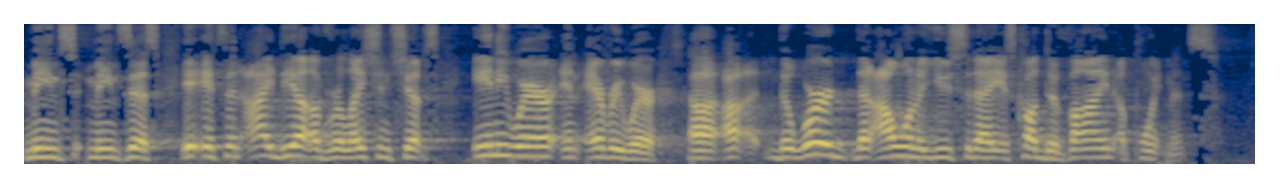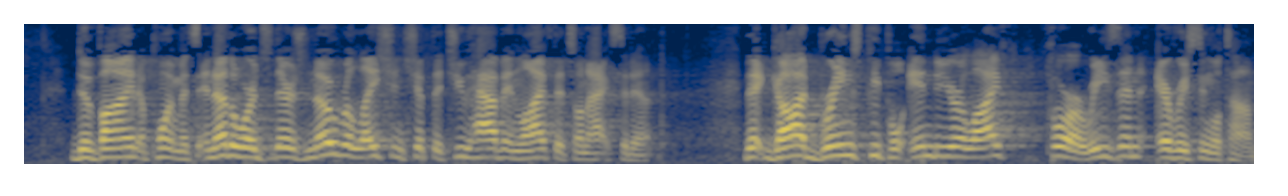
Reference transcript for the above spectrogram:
means, means this it, it's an idea of relationships anywhere and everywhere. Uh, uh, the word that I want to use today is called divine appointments. Divine appointments. In other words, there's no relationship that you have in life that's on accident. That God brings people into your life for a reason every single time.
